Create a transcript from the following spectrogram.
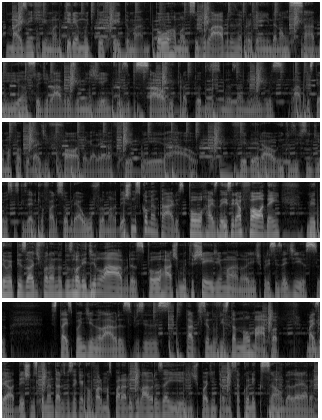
Mas enfim, mano, queria muito ter feito uma. Porra, mano, sou de Lavras, né? Pra quem ainda não sabia, sou de Lavras MG, inclusive salve pra todos os meus amigos. Lavras tem uma faculdade foda, galera. Federal. Federal. Inclusive, se um dia vocês quiserem que eu fale sobre a UFLA, mano, deixa nos comentários. Porra, isso daí seria foda, hein? Meter um episódio falando dos rolês de Lavras. Porra, acho muito shade, hein, mano? A gente precisa disso. está expandindo. Lavras precisa estar sendo vista no mapa. Mas é, ó, deixa nos comentários se você quer que eu fale umas paradas de Lavras aí. A gente pode entrar nessa conexão, galera.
